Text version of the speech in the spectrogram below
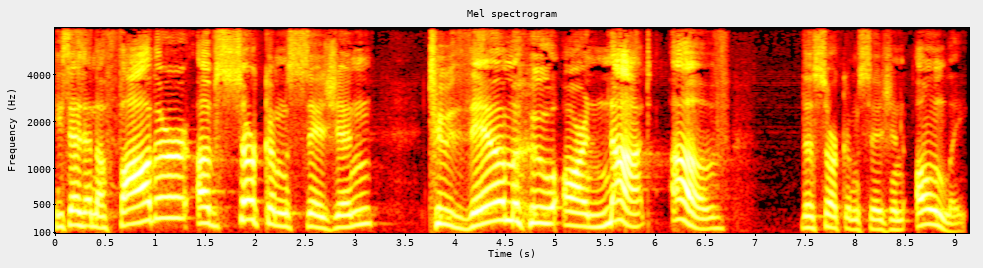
he says, And the father of circumcision to them who are not of the circumcision only,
